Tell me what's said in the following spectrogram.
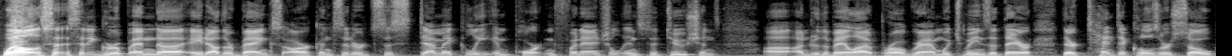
Well, C Citigroup and uh, eight other banks are considered systemically important financial institutions uh, under the bailout program, which means that they are, their tentacles are so,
